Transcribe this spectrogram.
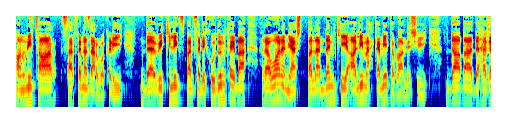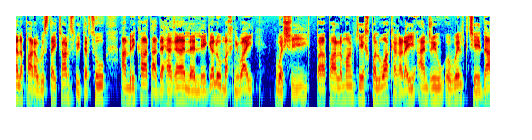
قانوني څار صرف نظر وکړي د ویکیلیکس بنسټ ښودونکی به روانه میاشت په لندن کې عالی محکمې ته وړاندې شي دا به د هغه لپاره وروستی چانس وي ترڅو امریکا ته د هغه له لیګلو مخنیوي وشي په پارلمان کې خپلواک غړی انډریو ویلک چې دا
